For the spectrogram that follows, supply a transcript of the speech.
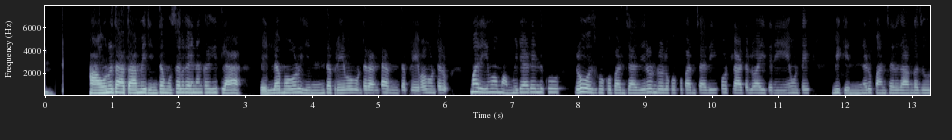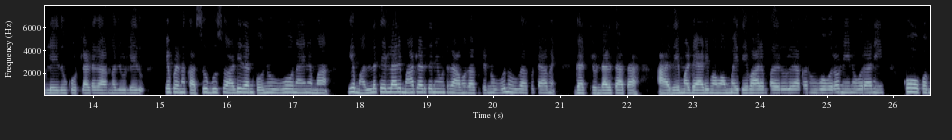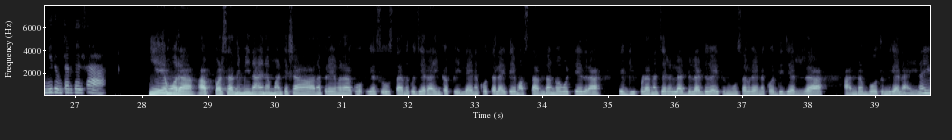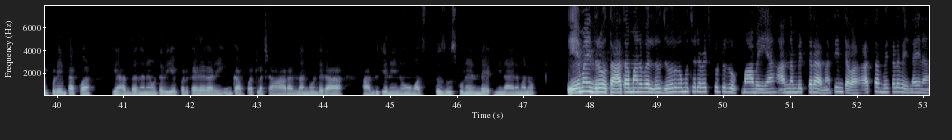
అవును తాత మీరు ఇంత ముసలిగైనాక ఇట్లా పెళ్ళ మొగడు ఎంత ప్రేమగా ఉంటారంటే అంత ప్రేమగా ఉంటారు. మరి మా మమ్మీ డాడీ ఎందుకు రోజుకొక పంచాది రెండు రోజులకు ఒక పంచాది? కొట్లాటలు అయితేనే ఉంటాయి. మీకు ఎన్నడూ పంచది కాంగ చూడలేదు కొట్లాట కాంగ చూడలేదు. ఎప్పుడైనా కసు బుసు ఆడిదనుకో నువ్వు నాయనమ్మ. ఇక మళ్ళీ తెల్లారి మాట్లాడుతూనే ఉంటారు ఆమె కాకుండా నువ్వు నువ్వు కాకుండా ఆమె గట్టి ఉండాలి తాత. అదే మా డాడీ మా మమ్మ అయితే వారం పది రోజుల దాకా నువ్వు ఎవరో నేను అని కోపం మీద ఉంటారు తెలుసా? ఏమోరా అప్పటి సంది మీ నాయనమ్మ అంటే చాలా ప్రేమ నాకు. ఇక చూస్తాందుకు జరా ఇంకా పెళ్ళైన కొత్తలు అయితే మస్తు అందంగా కొట్టేదిరా. ఇక ఇప్పుడన్నా జర లడ్డు లడ్డు అవుతుంది ముసలిగైన కొద్ది జర్రా అందం పోతుంది కానీ అయినా ఇప్పుడేం తక్కువ? ఇక అందంగానే ఉంటది ఎప్పటికైనా కానీ ఇంకా అప్పట్లో చాలా అందంగా ఉండేరా. అందుకే నేను మస్తు చూసుకునే ఉండే మీ నాయనమ్మను. ఏమైందిరో తాత మన వాళ్ళు జోరుగా ముచ్చట పెట్టుకుంటారు మామయ్య అన్నం తింటావా? అత్తమ్మ ఇక్కడ పోయినాయనా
